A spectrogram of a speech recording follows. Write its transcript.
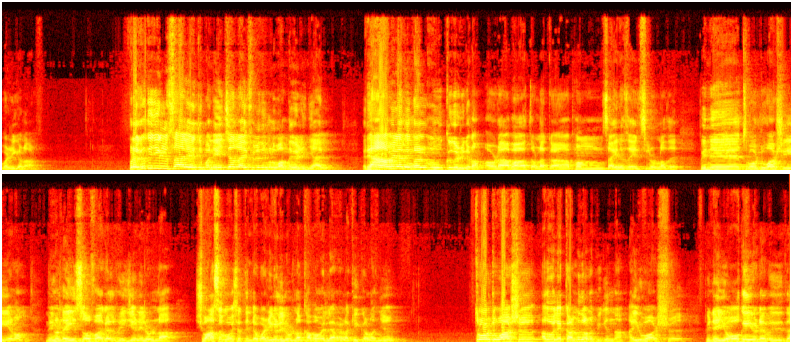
വഴികളാണ്. പ്രകൃതി ചികിത്സാലയത്തിൽ ഇപ്പോൾ നേച്ചർ ലൈഫിൽ നിങ്ങൾ വന്നു കഴിഞ്ഞാൽ രാവിലെ നിങ്ങൾ മൂക്ക് കഴുകണം. അവിടെ ആ ഭാഗത്തുള്ള കഫം സൈനസൈറ്റ്സിലുള്ളത് പിന്നെ ത്രോട്ട് വാഷ് ചെയ്യണം. നിങ്ങളുടെ ഈസോഫാഗൽ റീജിയണിലുള്ള ശ്വാസകോശത്തിന്റെ വഴികളിലുള്ള കഫമെല്ലാം ഇളക്കിക്കളഞ്ഞ് ത്രോട്ട് വാഷ് അതുപോലെ കണ്ണ് തണുപ്പിക്കുന്ന ഐ വാഷ് പിന്നെ യോഗയുടെ വിവിധ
